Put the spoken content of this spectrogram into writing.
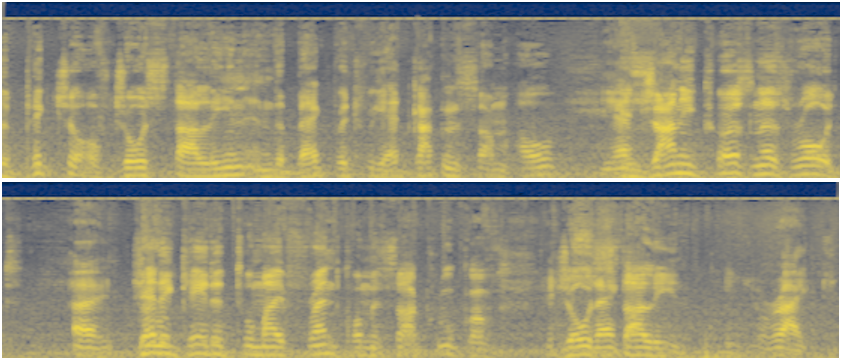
a picture of Joe Stalin in the back, which we had gotten somehow, yes. and Johnny Kersner's road, uh, dedicated to my friend Kommissar Krukov, exactly. Joe Stalin. Right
